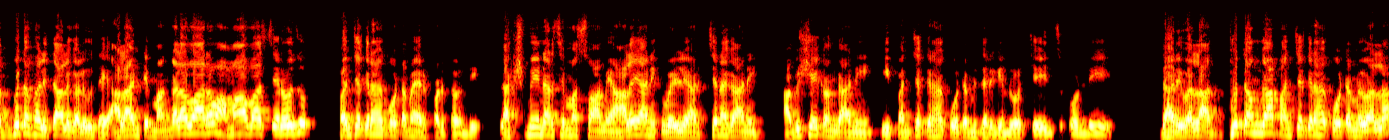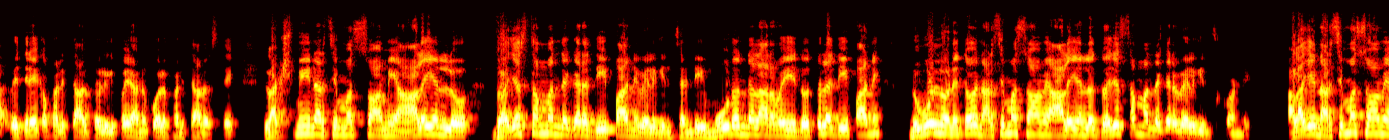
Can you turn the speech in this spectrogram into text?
అద్భుత ఫలితాలు కలుగుతాయి. అలాంటి మంగళవారం అమావాస్య రోజు పంచగ్రహ కూటమి ఏర్పడుతోంది. లక్ష్మీ నరసింహస్వామి ఆలయానికి వెళ్ళి అర్చన గాని అభిషేకం గాని ఈ పంచగ్రహ కూటమి జరిగిన రోజు చేయించుకోండి. దానివల్ల అద్భుతంగా పంచగ్రహ కూటమి వల్ల వ్యతిరేక ఫలితాలు తొలగిపోయి అనుకూల ఫలితాలు వస్తాయి. లక్ష్మీ నరసింహస్వామి ఆలయంలో ధ్వజస్తంభం దగ్గర దీపాన్ని వెలిగించండి. మూడు వందల అరవై ఐదు ఒత్తుల దీపాన్ని నువ్వుల నూనెతో నరసింహస్వామి ఆలయంలో ధ్వజస్తంభం దగ్గర వెలిగించుకోండి. అలాగే నరసింహస్వామి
